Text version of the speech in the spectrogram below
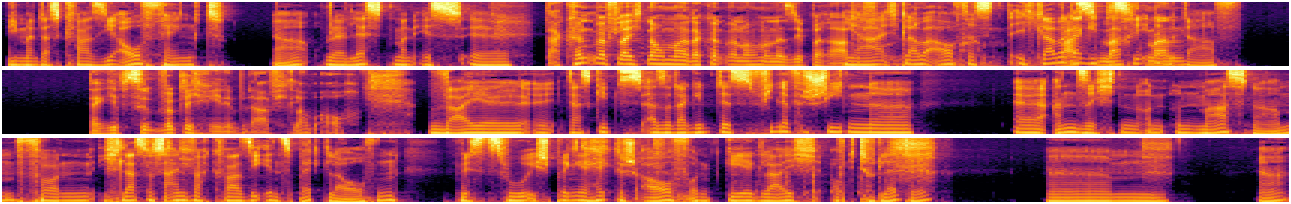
wie man das quasi auffängt. Ja, oder lässt man es. Äh, Da könnten wir vielleicht noch mal, da könnten wir noch mal eine separate ja, Folge ich glaube auch, machen. dass, ich glaube, da Was gibt es Redebedarf. Da gibt es wirklich Redebedarf, ich glaube auch. Weil äh, das gibt's, also da gibt es viele verschiedene äh, Ansichten und, und Maßnahmen von ich lasse es einfach quasi ins Bett laufen, bis zu ich springe hektisch auf und gehe gleich auf die Toilette. Ähm, ja,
